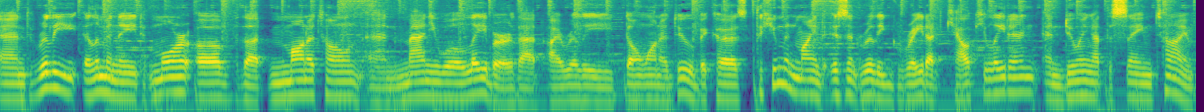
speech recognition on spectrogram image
and really eliminate more of that monotone and manual labor that I really don't want to do because the human mind isn't really great at calculating and doing at the same time.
